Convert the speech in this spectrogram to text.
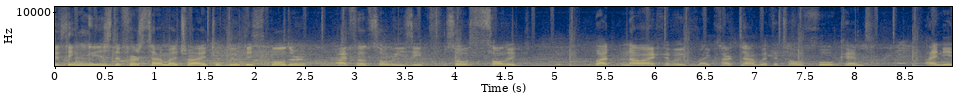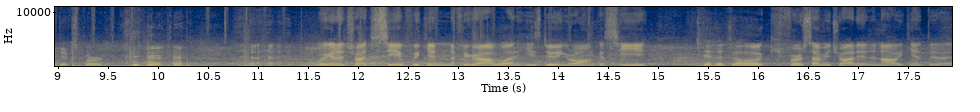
The thing is, the first time I tried to do this boulder, I felt so easy, so solid. But now I have a like hard time with the toe hook, and I need expert. We're gonna try to see if we can figure out what he's doing wrong because he did the toe hook first time he tried it and now he can't do it.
